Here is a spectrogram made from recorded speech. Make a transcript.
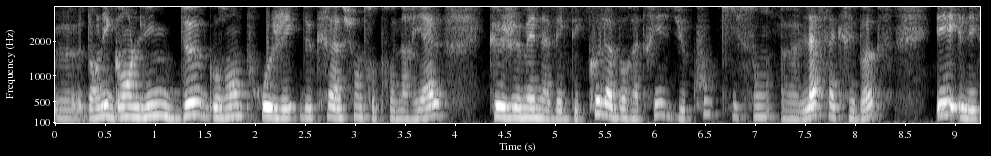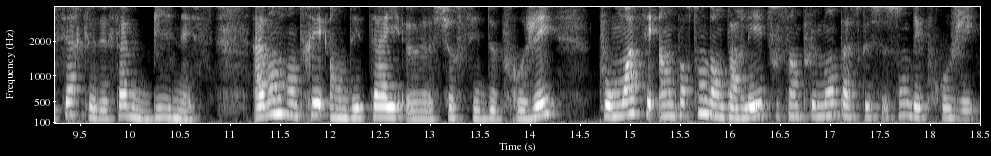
euh, dans les grandes lignes deux grands projets de création entrepreneuriale que je mène avec des collaboratrices du coup qui sont la Sacrée Box et les cercles de femmes business. Avant de rentrer en détail sur ces deux projets, pour moi, c'est important d'en parler tout simplement parce que ce sont des projets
